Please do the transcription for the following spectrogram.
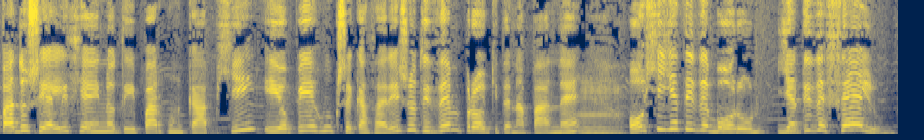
Πάντως η αλήθεια είναι ότι υπάρχουν κάποιοι οι οποίοι έχουν ξεκαθαρίσει ότι δεν πρόκειται να πάνε. Όχι γιατί δεν μπορούν, γιατί δεν θέλουν.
